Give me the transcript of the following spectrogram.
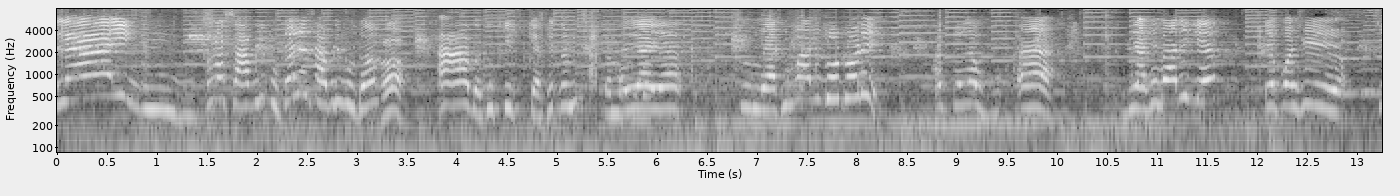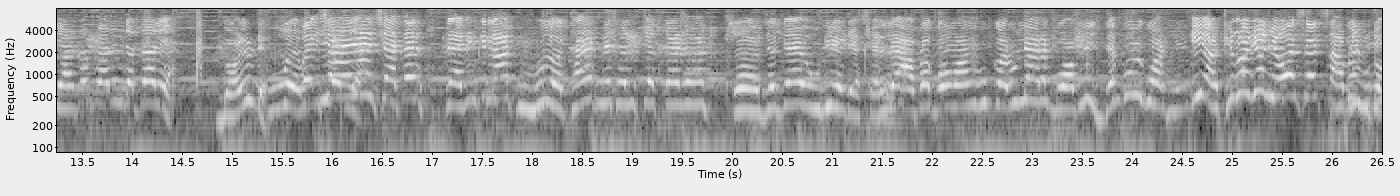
અલ્યા ઉમ, પેલો ને સાબલી મૂઢો. હા. આ બધું કીધ કે છે તમે? તમે અલ્યા યાર તું મેથી મારી થોડી અને પેલા આ મેથી મારી કે તે પછી શેરડો પહેરીને જતા રહ્યા. દોડ્યું ને? પૈસા. આયા શાતર ટ્રેનિંગ કેટલા હું થાય ને થોડું ચેક કરવા જગ્યાએ ઉડી અડ્યા છે. એટલે આપણા ગોવાળાનું હું કરું લે અરે ગોમની ઇજ્જત કોઈ ગોઠની? ઈ અઠીનો જો લેવા સર સાબડી ઉઠો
